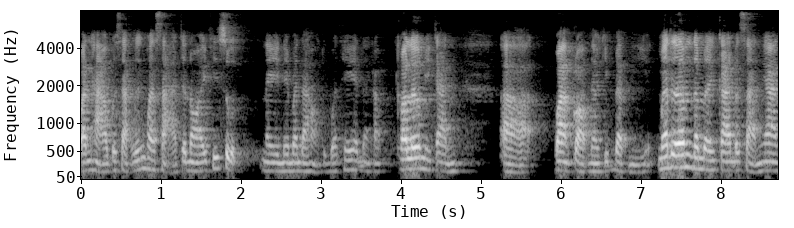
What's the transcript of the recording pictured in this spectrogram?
ปัญหาอุปสรรคเรื่องภาษาจะน้อยที่สุดในในบรรดาของทุกประเทศนะครับ ก็เริ่มมีการวางกรอบแนวคิดแบบนี้ เมื่อเริ่มดำเนินการประสานงาน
